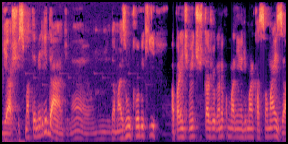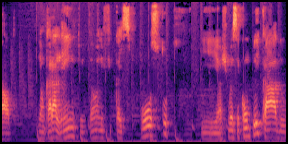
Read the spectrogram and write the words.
e acho isso uma temeridade, né? Ainda mais um clube que aparentemente está jogando com uma linha de marcação mais alta. É um cara lento, então ele fica exposto e acho que vai ser complicado.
